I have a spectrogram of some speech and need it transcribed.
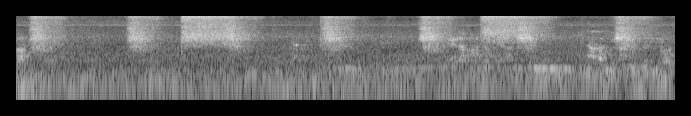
没了马上没了那个地方就是你要的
